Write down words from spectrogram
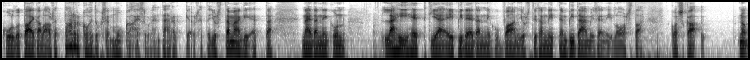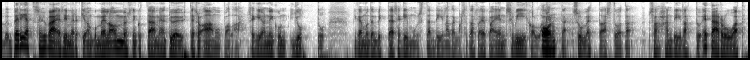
kuultu taikalause, tarkoituksenmukaisuuden tärkeys. Että just tämäkin, että näitä niin lähihetkiä ei pidetä niin kuin vaan justiinsa niiden pitämisen ilosta, koska No periaatteessa hyvä esimerkki on, kun meillä on myös niin kuin, tämä meidän työyhteisö aamupala. Sekin on niin kuin, juttu, mikä muuten pitää sekin muistaa diilata, kun se taas on jopa ensi viikolla, on. että sulle taas tuota sahan diilattu etäruuat,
